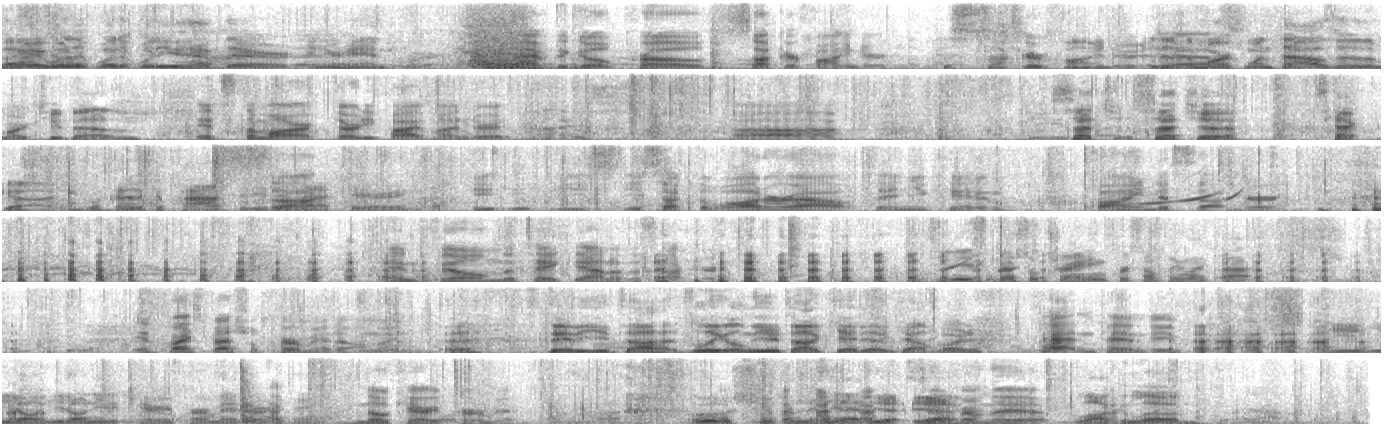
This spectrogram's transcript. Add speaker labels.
Speaker 1: Larry, what, what, what do you have there in your hand?
Speaker 2: I have the GoPro Sucker Finder.
Speaker 1: The Sucker Finder. Is that the Mark 1000 or the Mark 2000?
Speaker 2: It's the Mark 3500.
Speaker 1: Nice.
Speaker 2: Uh,
Speaker 1: Such such a tech guy.
Speaker 3: What kind of capacity does that carry?
Speaker 2: you, you, you, you suck the water out, then you can find a sucker and film the takedown of the sucker.
Speaker 3: Do you need special training for something like that?
Speaker 2: It's by special permit only.
Speaker 1: State of Utah. It's legal in Utah, can't do it in California.
Speaker 2: Patent pending.
Speaker 3: You, you don't you don't need a carry permit or anything?
Speaker 2: No carry permit.
Speaker 3: Oh, shoot from the hip.
Speaker 1: Yeah,
Speaker 2: Shoot from the hip.
Speaker 1: Lock and load.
